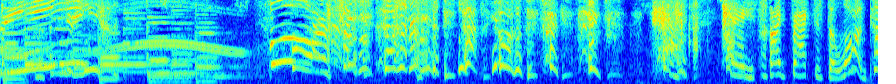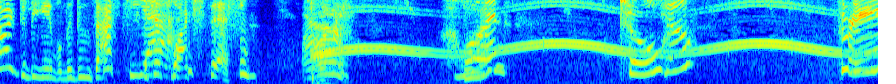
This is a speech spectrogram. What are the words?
Three, Three, four. hey, I practiced a long time to be able to do that. Yeah. Just watch this. One, One, two, two, three.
